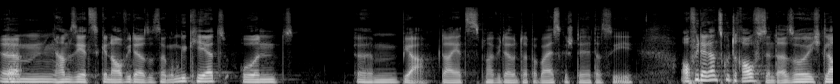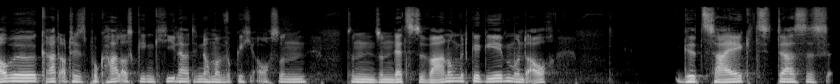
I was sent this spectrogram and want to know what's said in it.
Ähm, haben sie jetzt genau wieder sozusagen umgekehrt und ähm, ja, da jetzt mal wieder unter Beweis gestellt, dass sie auch wieder ganz gut drauf sind. Also ich glaube, gerade auch dieses Pokal aus gegen Kiel hat ihnen nochmal wirklich auch so, ein, so, ein, so eine letzte Warnung mitgegeben und auch gezeigt, dass es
